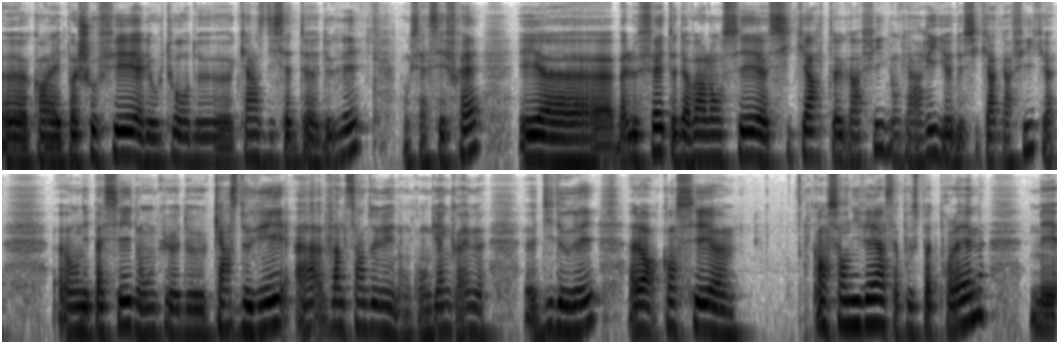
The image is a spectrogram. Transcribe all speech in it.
euh, quand elle n'est pas chauffée, elle est autour de 15-17 degrés, donc c'est assez frais. Et euh, bah, le fait d'avoir lancé 6 cartes graphiques, donc un rig de 6 cartes graphiques, euh, on est passé donc de 15 degrés à 25 degrés, donc on gagne quand même 10 degrés. Alors quand c'est quand c'est en hiver, ça pose pas de problème, mais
